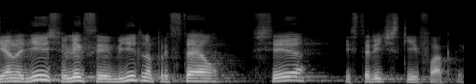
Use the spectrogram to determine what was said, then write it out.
я надеюсь, в лекции убедительно представил все исторические факты.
